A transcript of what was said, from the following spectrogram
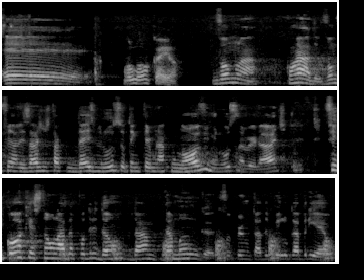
É... Ô, louco aí, ó. Vamos lá. Conrado, vamos finalizar. A gente está com 10 minutos, eu tenho que terminar com 9 minutos, na verdade. Ficou a questão lá da podridão da, da manga, que foi perguntada pelo Gabriel.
